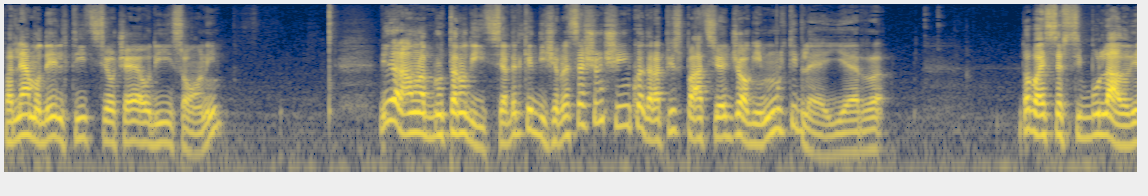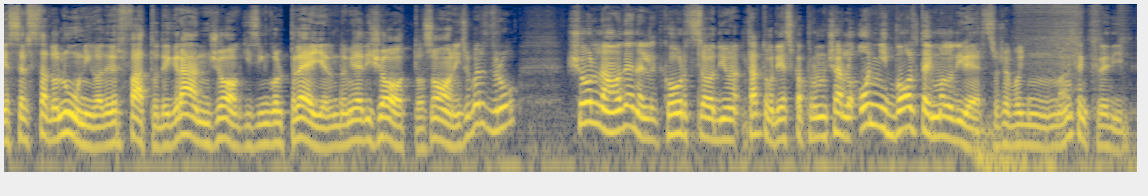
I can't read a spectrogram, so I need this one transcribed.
parliamo del tizio CEO di Sony, vi darà una brutta notizia perché dice PlayStation 5 darà più spazio ai giochi multiplayer. Dopo essersi bullato di essere stato l'unico ad aver fatto dei gran giochi single player nel 2018, Sony, Super Sean Lode nel corso di una... Tanto riesco a pronunciarlo ogni volta in modo diverso, cioè veramente incredibile.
